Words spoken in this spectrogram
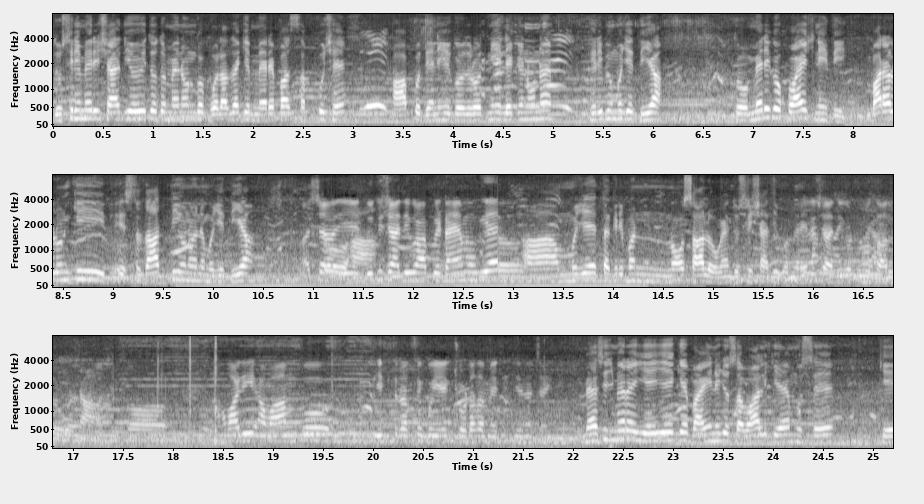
दूसरी मेरी शादी हुई तो, तो मैंने उनको बोला था कि मेरे पास सब कुछ है आपको देने की कोई ज़रूरत नहीं है लेकिन उन्हें फिर भी मुझे दिया। तो मेरी कोई ख्वाहिश नहीं थी। बहरहाल उनकी इस्तात थी उन्होंने मुझे दिया। अच्छा तो, ये हाँ। दूसरी शादी को आपके टाइम हो गया तो, आ, मुझे तकरीबन नौ साल हो गए दूसरी शादी को मेरी शादी को नौ साल हो गए हाँ। तो हमारी आवाम को इस तरफ़ से कोई एक छोटा सा मैसेज देना चाहिए मैसेज मेरा यही है कि भाई ने जो सवाल किया है मुझसे कि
